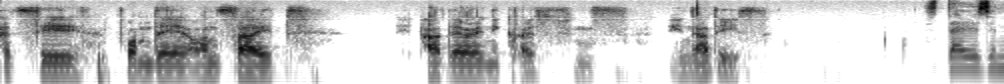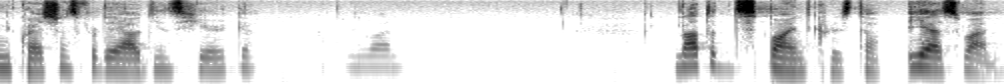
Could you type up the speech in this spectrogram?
let's see from the on-site are there any questions in Addis? Is there is any questions for the audience here anyone Not at this point, Christoph. Yes, one.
